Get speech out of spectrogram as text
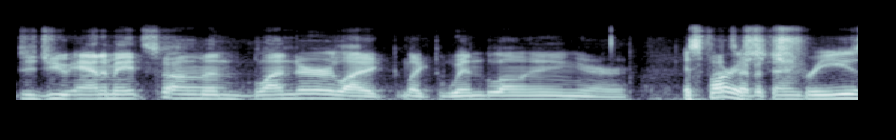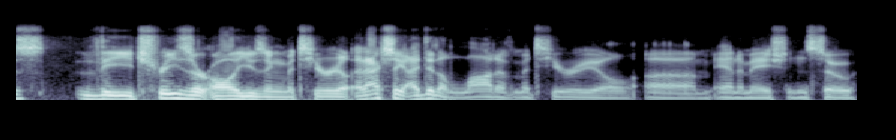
did you animate some in Blender like like the wind blowing or as far as trees the trees are all using material and actually i did a lot of material um, animations so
